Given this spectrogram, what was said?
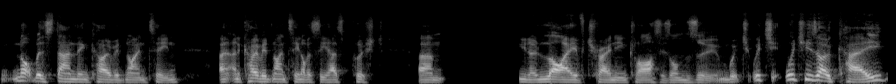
notwithstanding COVID 19, and COVID 19 obviously has pushed. Um, you know, live training classes on Zoom, which which which is okay. Do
